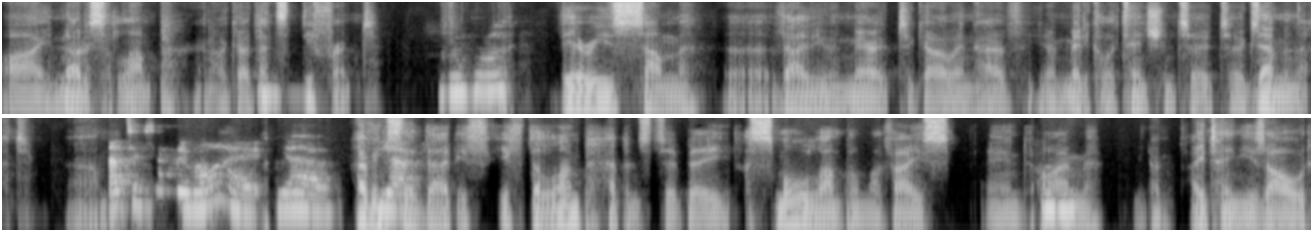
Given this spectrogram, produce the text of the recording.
I notice a lump and I go, that's mm-hmm. different. hmm There is some uh, value and merit to go and have you know medical attention to to examine that. Um, That's exactly right. Yeah. having yeah. said that, if if the lump happens to be a small lump on my face and Mhm. I'm you know 18 years old,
